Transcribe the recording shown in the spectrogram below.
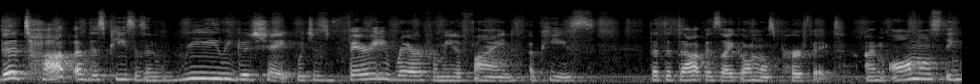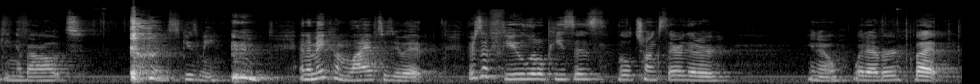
The top of this piece is in really good shape, which is very rare for me to find a piece that the top is like almost perfect. I'm almost thinking about, excuse me, and I may come live to do it. There's a few little pieces, little chunks there that are, you know, whatever. But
